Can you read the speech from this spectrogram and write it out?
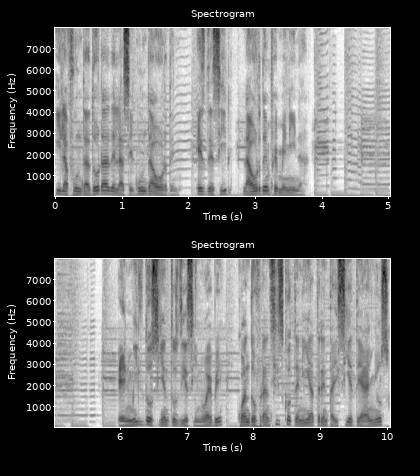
y la fundadora de la Segunda Orden, es decir, la orden femenina. En 1219, cuando Francisco tenía 37 años,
